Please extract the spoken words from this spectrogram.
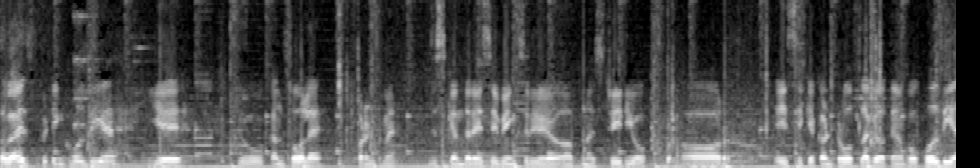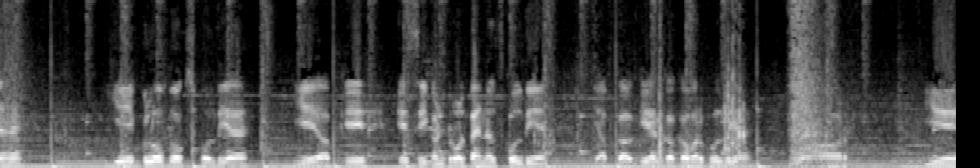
तो गाइज़ फिटिंग खोल दी है। ये जो कंसोल है फ्रंट में, जिसके अंदर ए सी विंग्स अपना स्टीरियो और एसी के कंट्रोल्स लगे होते हैं, वो खोल दिया है। ये ग्लो बॉक्स खोल दिया है। ये आपके एसी कंट्रोल पैनल्स खोल दिए हैं। ये आपका गियर का कवर खोल दिया है। और ये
